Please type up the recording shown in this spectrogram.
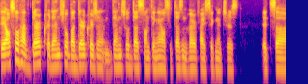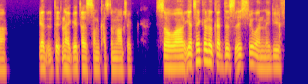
they also have their credential, but their credential does something else. It doesn't verify signatures. It's uh, yeah, th- th- like it does some custom logic. So uh, yeah, take a look at this issue, and maybe if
